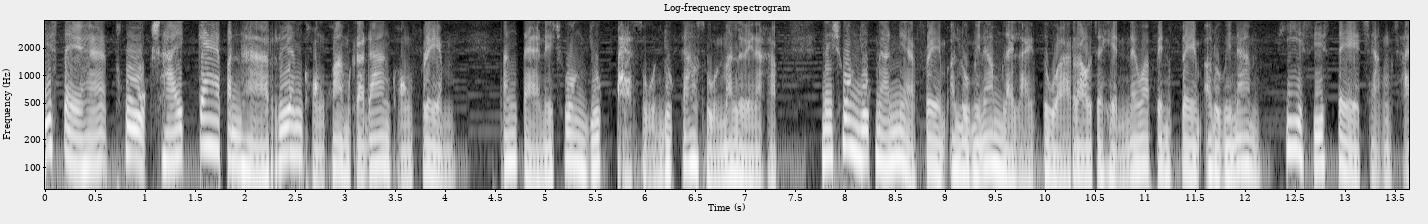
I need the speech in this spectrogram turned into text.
seatstay ฮะถูกใช้แก้ปัญหาเรื่องของความกระด้างของเฟรม ตั้งแต่ในช่วงยุค 80 ยุค 90 มาเลยนะครับ ในช่วงยุคนั้นเนี่ยเฟรมอลูมิเนียมหลาย ๆ ตัวเราจะเห็นได้ว่าเป็นเฟรมอลูมิเนียมที่ seatstay ช่างใช้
